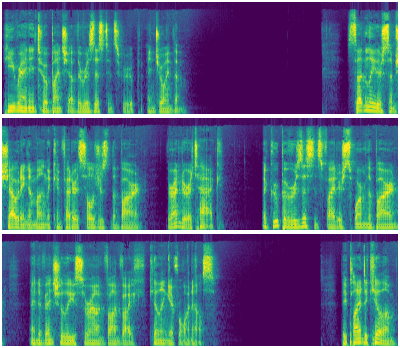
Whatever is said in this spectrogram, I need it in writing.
He ran into a bunch of the resistance group and joined them. Suddenly, there's some shouting among the Confederate soldiers in the barn. They're under attack. A group of resistance fighters swarm the barn and eventually surround Von Weich, killing everyone else. They plan to kill him,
